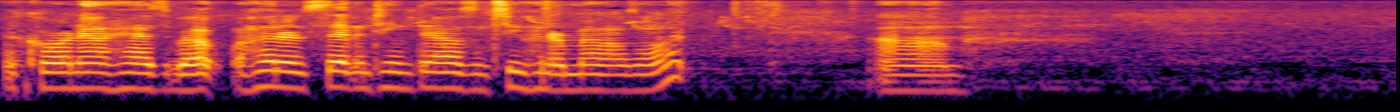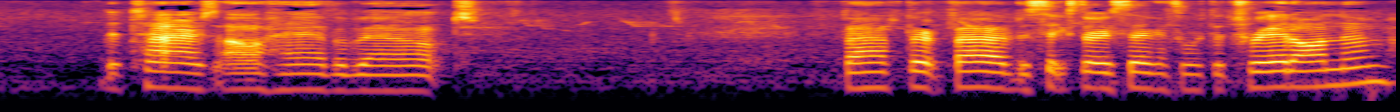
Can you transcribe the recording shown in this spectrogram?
The car now has about 117,200 miles on it. Um, the tires all have about five, five to six thirty seconds worth of tread on them.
